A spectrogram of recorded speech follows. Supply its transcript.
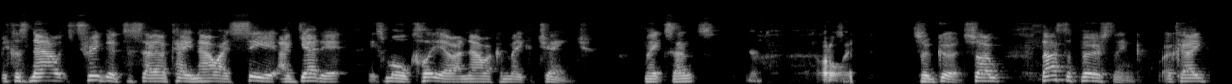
because now it's triggered to say okay now i see it i get it it's more clear and now i can make a change make sense? Yeah totally. So good. So that's the first thing okay?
